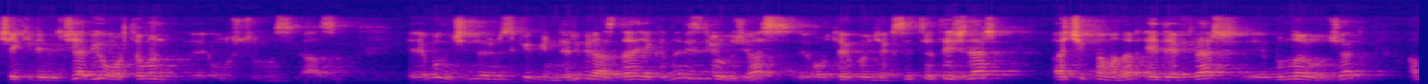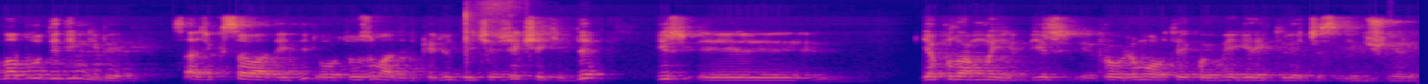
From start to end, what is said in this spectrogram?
çekilebileceği bir ortamın e, oluşturulması lazım. E, bunun için de önümüzdeki günleri biraz daha yakından izliyor olacağız. E, ortaya koyacak stratejiler, açıklamalar, hedefler e, bunlar olacak. Ama bu dediğim gibi sadece kısa vadeli değil, orta uzun vadeli periyodu içerecek şekilde bir e, yapılanmayı, bir programı ortaya koymayı gerektiriyor açıkçası diye düşünüyorum.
